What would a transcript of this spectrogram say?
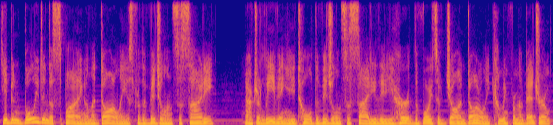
He had been bullied into spying on the Donnellys for the Vigilance Society. After leaving, he told the Vigilance Society that he heard the voice of John Donnelly coming from a bedroom.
